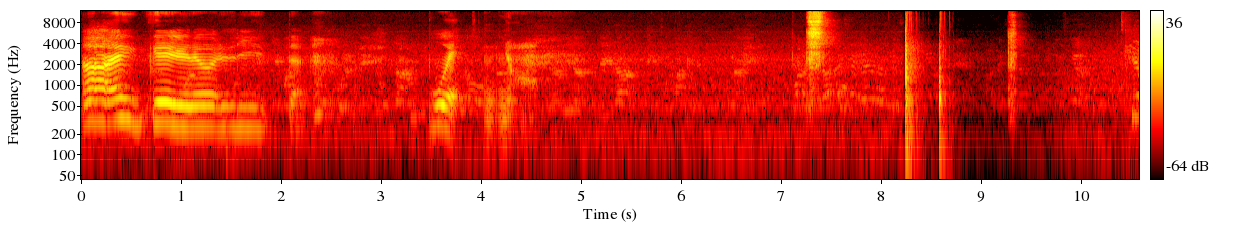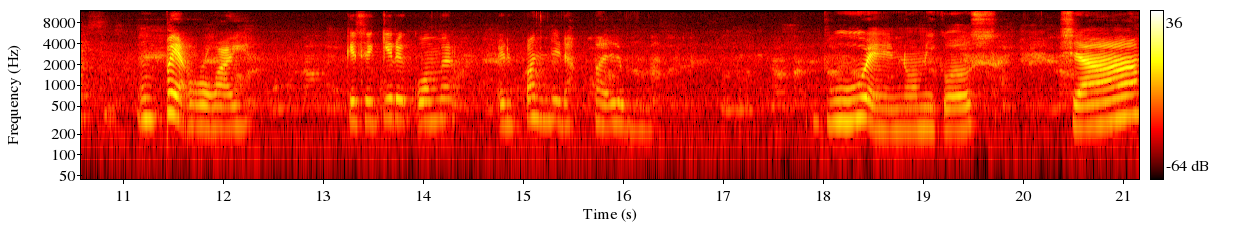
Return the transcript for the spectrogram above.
Ay, qué lolita. Bueno. Un perro ahí que se quiere comer el pan de las palomas. Bueno, amigos, ya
